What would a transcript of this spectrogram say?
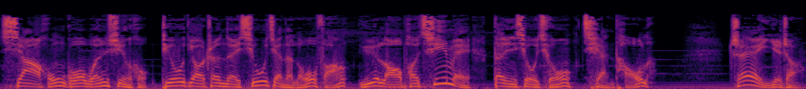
夏红国闻讯后，丢掉正在修建的楼房，与老婆七妹邓秀琼潜逃了。这一仗，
